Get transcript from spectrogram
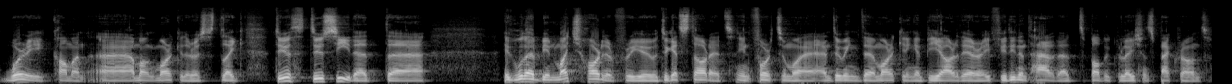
very common uh, among marketers. Like, do you do you see that uh, it would have been much harder for you to get started in Fortumo and doing the marketing and PR there if you didn't have that public relations background?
